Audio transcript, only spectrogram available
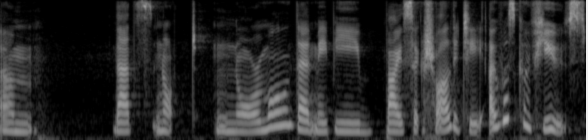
Um, that's not normal. That may be bisexuality." I was confused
